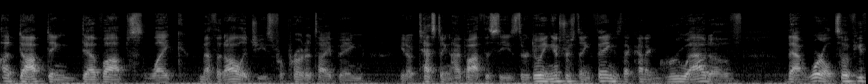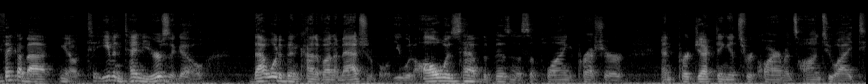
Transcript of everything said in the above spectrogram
adopting DevOps-like methodologies for prototyping, you know, testing hypotheses. They're doing interesting things that kind of grew out of that world. So if you think about, you know, even 10 years ago, that would have been kind of unimaginable. You would always have the business applying pressure and projecting its requirements onto IT.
